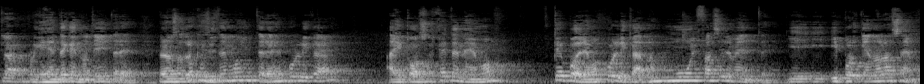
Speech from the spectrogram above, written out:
Claro. Porque hay gente que no tiene interés. Pero nosotros que sí tenemos interés en publicar, hay cosas que tenemos que podríamos publicarlas muy fácilmente. ¿Y, y, y por qué no lo hacemos?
